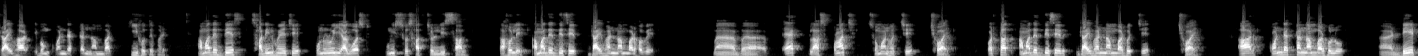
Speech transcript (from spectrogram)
ড্রাইভার এবং কন্ডাক্টর নাম্বার কি হতে পারে। আমাদের দেশ স্বাধীন হয়েছে পনেরোই আগস্ট উনিশশো সাতচল্লিশ সাল। তাহলে আমাদের দেশের ড্রাইভার নাম্বার হবে এক প্লাস পাঁচ সমান হচ্ছে ছয়। অর্থাৎ আমাদের দেশের ড্রাইভার নাম্বার হচ্ছে ছয়। আর কন্ডাক্টার নাম্বার হলো ডেট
